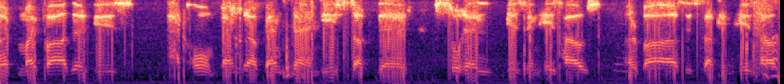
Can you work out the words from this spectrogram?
But my father is at home, banged up, banged stand. He's stuck there. Sohel is in his house. Arbaz is stuck in his house.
